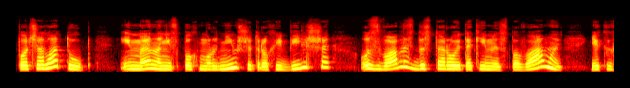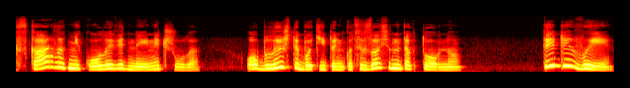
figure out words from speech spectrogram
Почала туп, і Мелані, спохмурнівши трохи більше, озвалась до старої такими словами, яких скарлет ніколи від неї не чула. Оближте, бо, тітонько, це зовсім не тактовно. Ти диви.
